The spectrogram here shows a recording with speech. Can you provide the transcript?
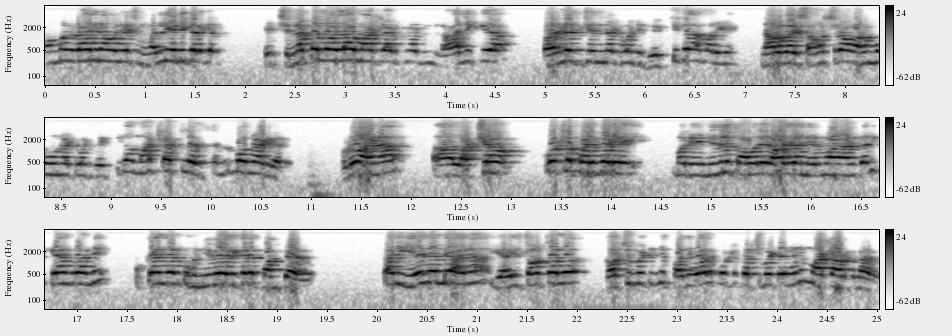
మమ్మల్ని రాజీనామాలు చేసి మళ్ళీ ఎన్నికలకి ఈ చిన్నపిల్లల్లా మాట్లాడుతున్నటువంటి రాజకీయ పరిణతి చెందినటువంటి వ్యక్తిగా మరి నలభై సంవత్సరాల అనుభవం ఉన్నటువంటి వ్యక్తిగా మాట్లాడట్లేదు చంద్రబాబు నాయుడు గారు. ఇప్పుడు ఆయన ఆ, లక్ష కోట్ల పైబడి మరి నిధులు కావాలి రాజధాని నిర్మాణానికి అని కేంద్రాన్ని కేంద్రానికి ఒక నివేదికలు పంపారు. కానీ ఏదండి ఆయన ఐదు సంవత్సరాల్లో ఖర్చు పెట్టింది పదివేల కోట్లు ఖర్చు పెట్టానని మాట్లాడుతున్నారు.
